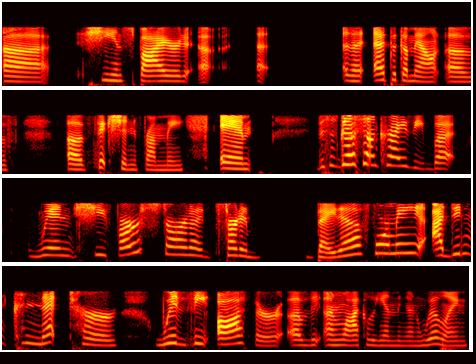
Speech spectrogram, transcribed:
uh she inspired a, a, an epic amount of of fiction from me. And this is going to sound crazy but when she first started started beta for me i didn't connect her with the author of the unlikely and the unwilling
